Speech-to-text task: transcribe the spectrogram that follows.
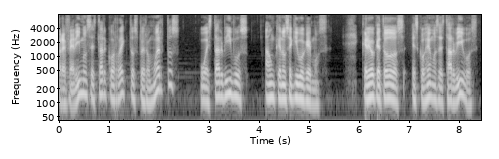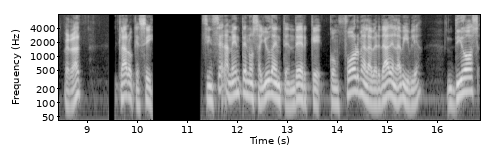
¿Preferimos estar correctos pero muertos o estar vivos aunque nos equivoquemos? Creo que todos escogemos estar vivos, ¿verdad? Claro que sí. Sinceramente nos ayuda a entender que, conforme a la verdad en la Biblia, Dios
